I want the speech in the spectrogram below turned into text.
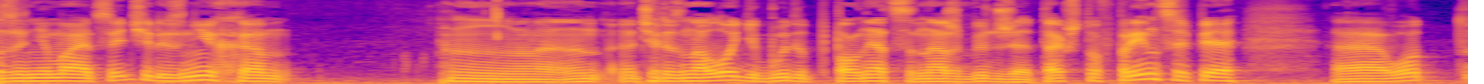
занимаются, и через них через налоги будет пополняться наш бюджет. Так что, в принципе, вот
